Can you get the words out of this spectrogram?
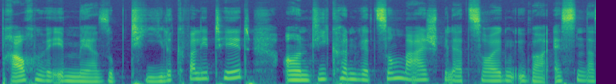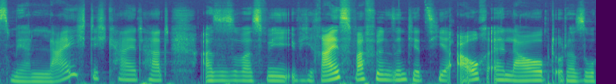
brauchen wir eben mehr subtile Qualität. Und die können wir zum Beispiel erzeugen über Essen, das mehr Leichtigkeit hat. Also sowas wie, wie Reiswaffeln sind jetzt hier auch erlaubt oder so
